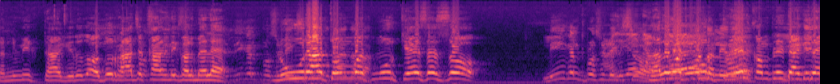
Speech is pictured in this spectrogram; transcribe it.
ಕನ್ವಿಕ್ಟ್ ಆಗಿರೋದು. ಅದು ರಾಜಕಾರಣಿಗಳ ಮೇಲೆ. Legal proceedings. ನೂರ ತೊಂಬತ್ ಮೂರು cases legal proceedings trial complete ಆಗಿದೆ.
